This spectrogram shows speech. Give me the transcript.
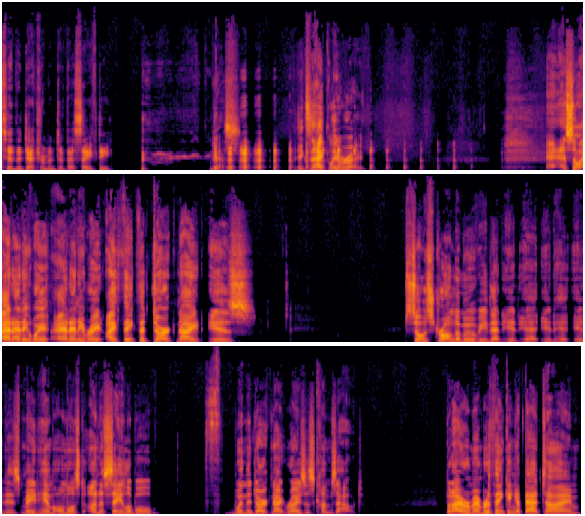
to the detriment of their safety. Yes. exactly right. So at any way, at any rate, I think The Dark Knight is so strong a movie that it it it has made him almost unassailable when The Dark Knight Rises comes out. But I remember thinking at that time,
